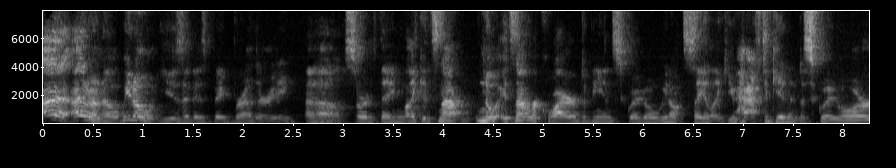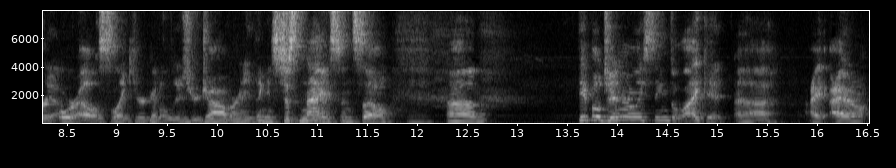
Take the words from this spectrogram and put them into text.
I, I don't know. We don't use it as big brothery uh, Uh-huh. sort of thing. Like it's not no, it's not required to be in Sqwiggle. We don't say like you have to get into Sqwiggle or Yeah. or else like you're gonna lose your job or anything. It's just nice, and so Mm-hmm. um, people generally seem to like it. Uh, I I don't.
